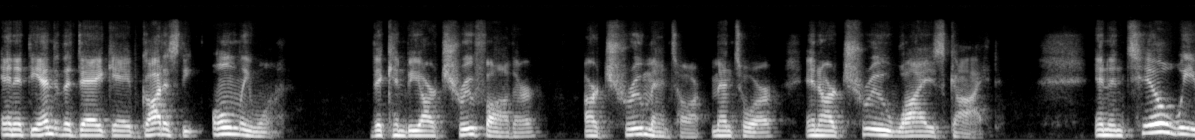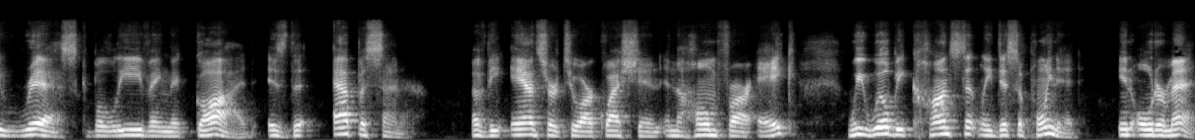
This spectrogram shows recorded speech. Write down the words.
And at the end of the day, Gabe, God is the only one that can be our true father, our true mentor, mentor, and our true wise guide. And until we risk believing that God is the epicenter of the answer to our question and the home for our ache, we will be constantly disappointed in older men.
